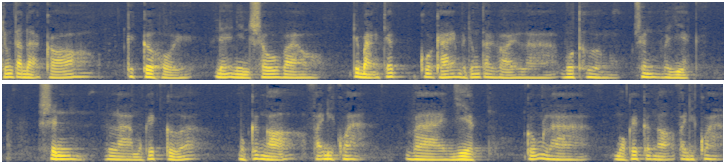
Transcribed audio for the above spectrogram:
chúng ta đã có cái cơ hội để nhìn sâu vào cái bản chất của cái mà chúng ta gọi là vô thường, sinh và diệt. Sinh là một cái cửa, một cái ngõ phải đi qua, và diệt cũng là một cái cửa ngõ phải đi qua.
